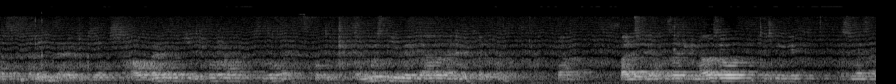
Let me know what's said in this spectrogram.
dass es der linken Seite explodiert. Aber heute würde ich euch vorschlagen, dass es nur rechts gucken. Man muss nicht unbedingt die andere Seite mitbringen. Ja. Weil es für die andere Seite genauso Techniken gibt, beziehungsweise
